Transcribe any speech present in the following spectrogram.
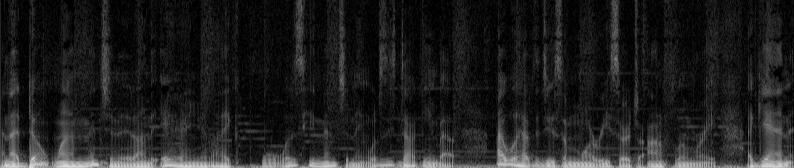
and I don't want to mention it on the air. And you're like, what is he mentioning? What is he talking about? I will have to do some more research on flummery. Again,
